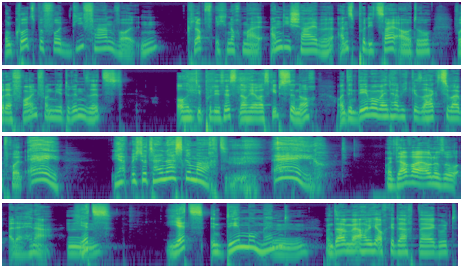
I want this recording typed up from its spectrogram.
Und kurz bevor die fahren wollten, klopfe ich nochmal an die Scheibe, ans Polizeiauto, wo der Freund von mir drin sitzt. Und die Polizisten auch, ja, was gibst du noch? Und in dem Moment habe ich gesagt zu meinem Freund, ey, ihr habt mich total nass gemacht. Ey. Und da war er auch nur so, alter Henna, Mhm. jetzt, jetzt, in dem Moment. Und da habe ich auch gedacht, naja gut,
